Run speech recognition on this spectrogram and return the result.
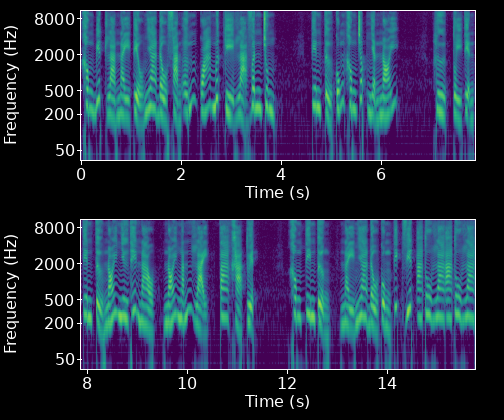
Không biết là này tiểu nha đầu phản ứng quá mức kỳ lạ vân trung. Tiên tử cũng không chấp nhận nói. Hừ tùy tiện tiên tử nói như thế nào, nói ngắn lại, ta khả tuyệt. Không tin tưởng, này nha đầu cùng tích viết Atula Atula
